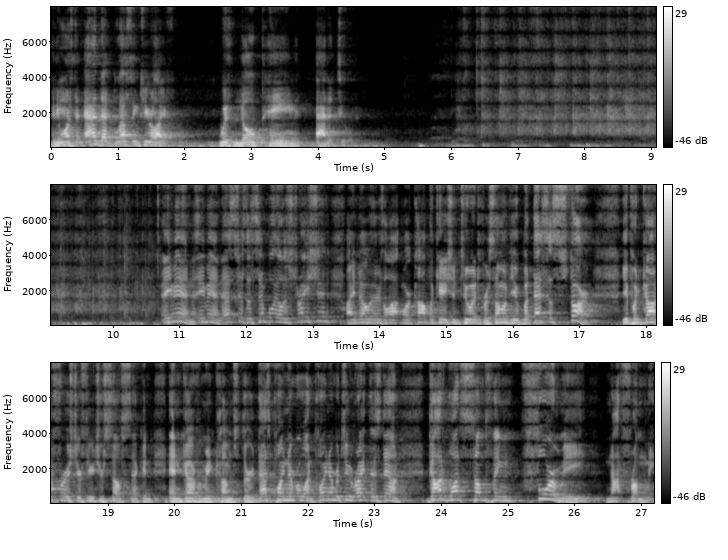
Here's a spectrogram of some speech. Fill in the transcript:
and He wants to add that blessing to your life with no pain added to it. Amen. Amen. That's just a simple illustration. I know there's a lot more complication to it for some of you, but that's a start. You put God first, your future self second, and government comes third. That's point number one. Point number two, write this down. God wants something for me, not from me.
